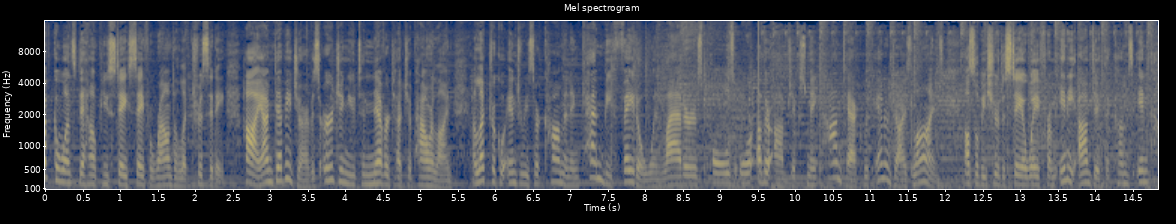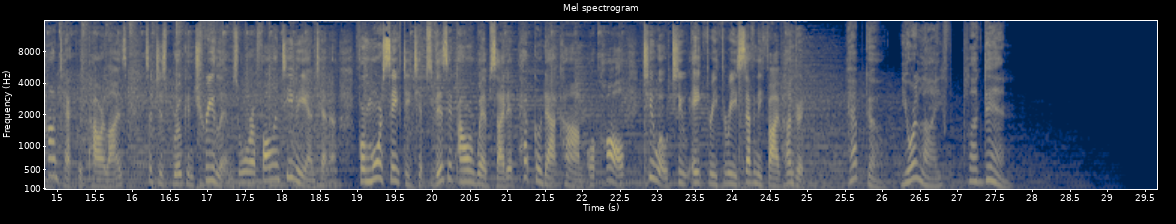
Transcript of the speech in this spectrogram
Pepco wants to help you stay safe around electricity. Hi, I'm Debbie Jarvis, urging you to never touch a power line. Electrical injuries are common and can be fatal when ladders, poles, or other objects make contact with energized lines. Also, be sure to stay away from any object that comes in contact with power lines, such as broken tree limbs or a fallen TV antenna. For more safety tips, visit our website at pepco.com or call 202 833 7500. Pepco, your life plugged in.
